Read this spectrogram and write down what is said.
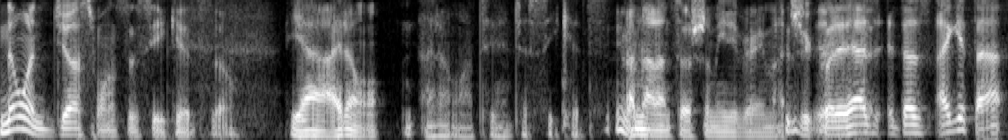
no one just wants to see kids, though. Yeah, I don't. I don't want to just see kids. I'm not on social media very much, you're- but it has. It does. I get that.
